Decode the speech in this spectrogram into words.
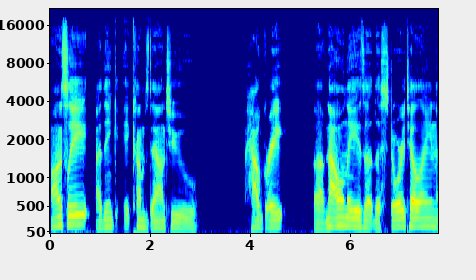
Honestly, I think it comes down to how great, uh, not only is uh, the storytelling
